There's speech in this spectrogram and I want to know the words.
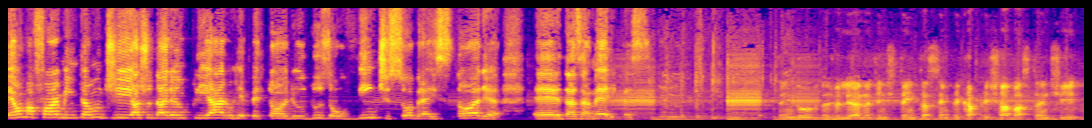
É uma forma, então, de ajudar a ampliar o repertório dos ouvintes sobre a a história é, das Américas? Sem dúvida, Juliana. A gente tenta sempre caprichar bastante,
